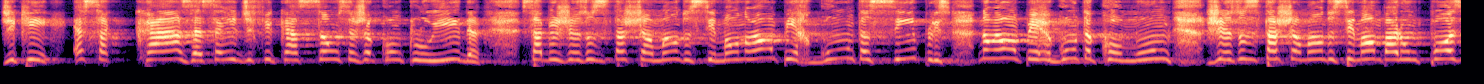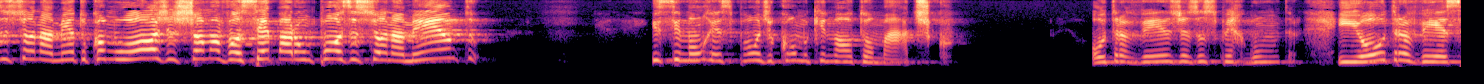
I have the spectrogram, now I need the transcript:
de que essa casa, essa edificação seja concluída. Sabe, Jesus está chamando Simão, não é uma pergunta simples, não é uma pergunta comum. Jesus está chamando Simão para um posicionamento, como hoje chama você para um posicionamento. E Simão responde como que no automático. Outra vez Jesus pergunta, e outra vez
